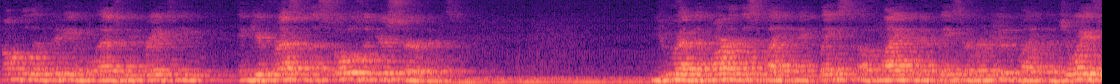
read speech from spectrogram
humble and pitiable, as we pray to you, and give rest to the souls of your servants you have departed this life in a place of light, in a place of renewed life, a joyous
